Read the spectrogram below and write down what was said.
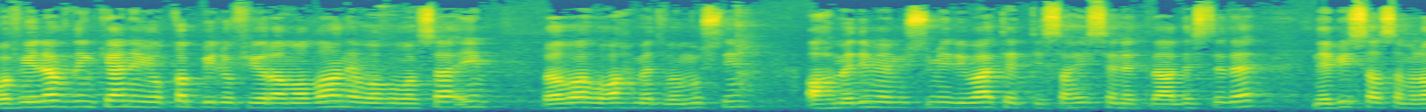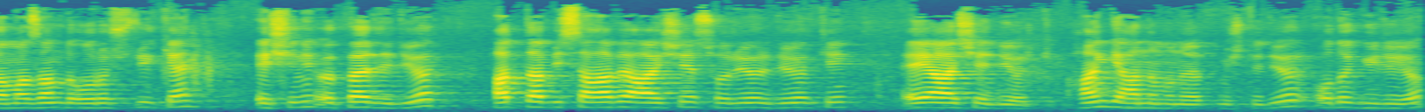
Ve fi lafzin kâne yukabbilu fi ramazâne ve huve sâim. Revahu Ahmet ve Müslim. Ahmet'in ve Müslim'in rivayet ettiği sahih senetli hadiste de Nebi Sassam Ramazan'da oruçluyken eşini öperdi diyor. Hatta bir sahabe Ayşe'ye soruyor diyor ki ey Ayşe diyor hangi hanımını öpmüştü diyor. O da gülüyor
